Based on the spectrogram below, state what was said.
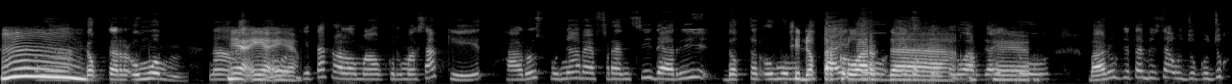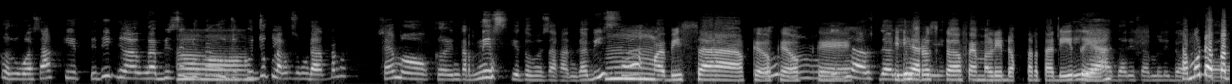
Hmm. dokter umum. Nah, itu iya, iya. kita kalau mau ke rumah sakit harus punya referensi dari dokter umum Si kita dokter itu, keluarga. si dokter keluarga Oke. itu. Baru kita bisa ujuk-ujuk ke rumah sakit. Jadi nggak nggak bisa kita Oh. ujuk-ujuk langsung datang. Saya mau ke internis gitu misalkan, nggak bisa. Hmm, nggak bisa. Oke, oke, oke. Jadi harus dari Jadi harus ke family dokter tadi itu iya, ya. dari family Kamu dokter. dapat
